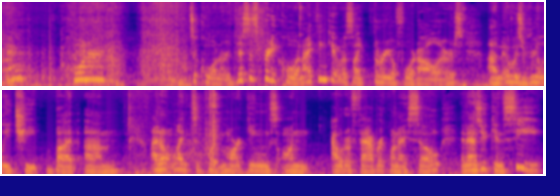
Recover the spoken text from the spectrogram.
Okay, corner to corner. This is pretty cool, and I think it was like three or four dollars. Um, it was really cheap, but um, I don't like to put markings on outer fabric when I sew. And as you can see,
